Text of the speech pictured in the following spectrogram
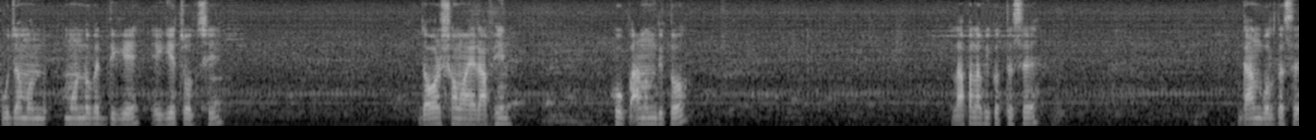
পূজা মণ্ড- মণ্ডপের দিকে এগিয়ে চলছি। যাওয়ার সময় রাফিন খুব আনন্দিত লাফালাফি করতেছে, গান বলতেছে।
